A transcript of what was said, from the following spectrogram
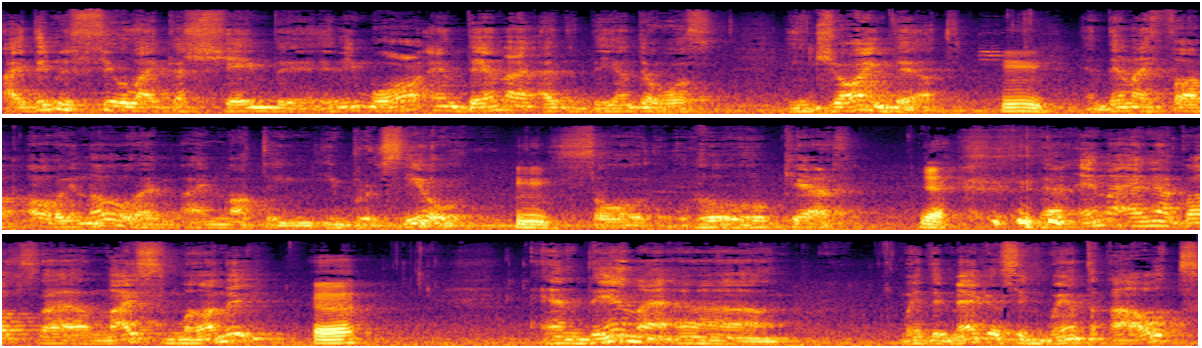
I didn't feel like ashamed anymore, and then I, at the end I was enjoying that. Hmm. And then I thought, oh, you know, I'm, I'm not in, in Brazil, so who, who cares? Yeah. and, and, I, and I got uh, nice money, yeah. and then uh, when the magazine went out,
